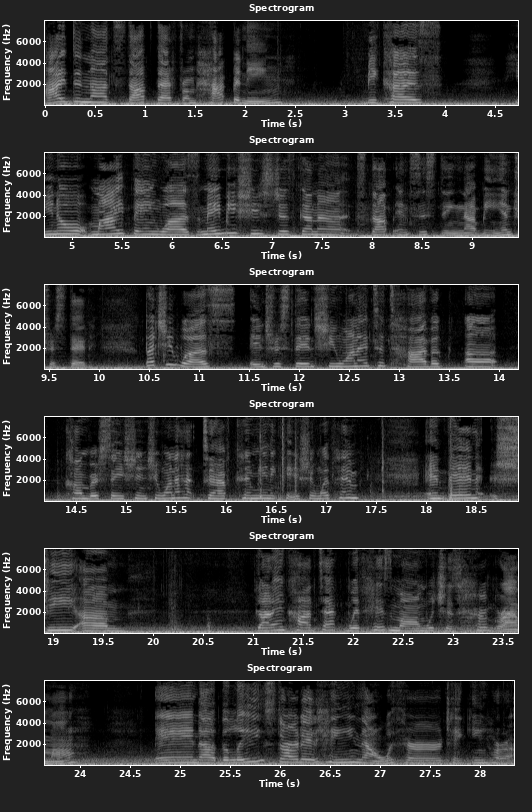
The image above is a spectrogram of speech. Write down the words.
I did not stop that from happening because, you know, my thing was maybe she's just gonna stop insisting, not be interested. But she was interested. She wanted to have a, a conversation, she wanted to have communication with him. And then she, um, got in contact with his mom, which is her grandma. And uh, the lady started hanging out with her, taking her,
